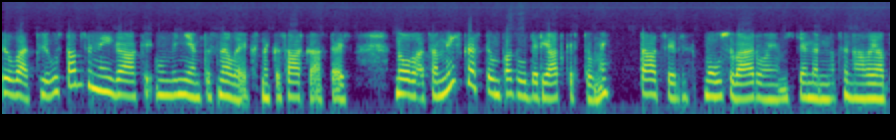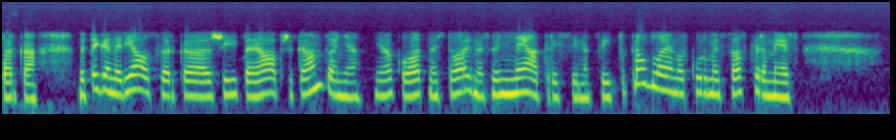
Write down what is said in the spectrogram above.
cilvēki kļūst apzinīgāki un viņiem tas neliekas nekas ārkārtējs. Novācam miskasti un pazūd arī atkritumi. Tāds ir mūsu vērojums ķemeru Nacionālajā parkā. Bet te gan ir jāuzsver, ka šī āpša kampaņa, ja, ko atnes to aiznes, viņi neatrisina citu problēmu, ar kuru mēs saskaramies.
